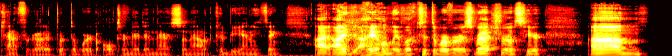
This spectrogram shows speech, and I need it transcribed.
Kind of forgot I put the word alternate in there, so now it could be anything. I I, I only looked at the reverse retros here. Um,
